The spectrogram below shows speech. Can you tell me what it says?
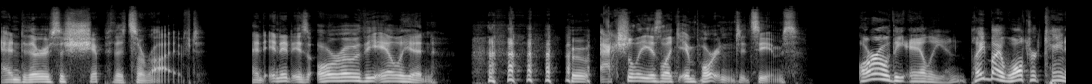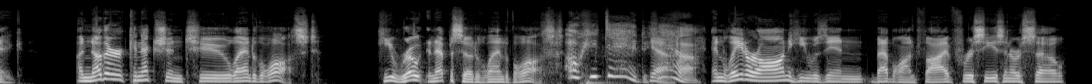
and there is a ship that's arrived. And in it is Oro the alien, who actually is, like, important, it seems. Oro the alien, played by Walter Koenig, another connection to Land of the Lost. He wrote an episode of Land of the Lost. Oh, he did. Yeah. yeah. And later on, he was in Babylon 5 for a season or so.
